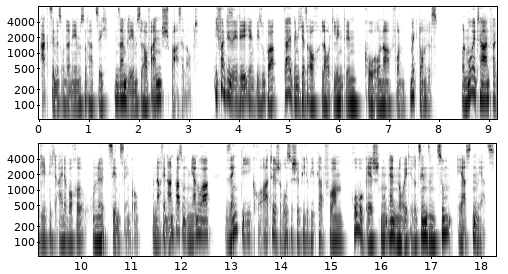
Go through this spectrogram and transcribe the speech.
Aktien des Unternehmens und hat sich in seinem Lebenslauf einen Spaß erlaubt. Ich fand diese Idee irgendwie super, daher bin ich jetzt auch laut LinkedIn Co-Owner von McDonald's. Und momentan vergeht nicht eine Woche ohne Zinssenkung. Und nach den Anpassungen im Januar senkt die kroatisch-russische P2P-Plattform Robocash nun erneut ihre Zinsen zum 1. März.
